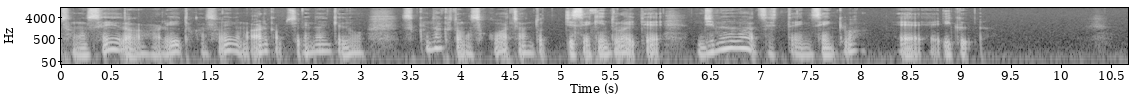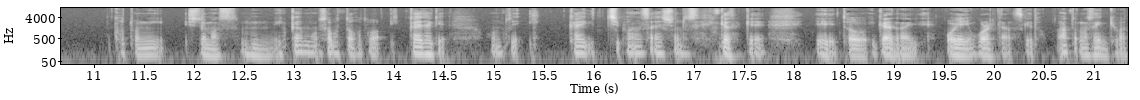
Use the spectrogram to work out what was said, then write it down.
その制度が悪いとかそういうのもあるかもしれないけど少なくともそこはちゃんと実績に捉えて自分は絶対に選挙は、えー、行くことにしてます。うん、一回もサボったことは一回だけ本当に一回一番最初の選挙だけえっ、ー、と行かないで親に怒られたんですけど後の選挙は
